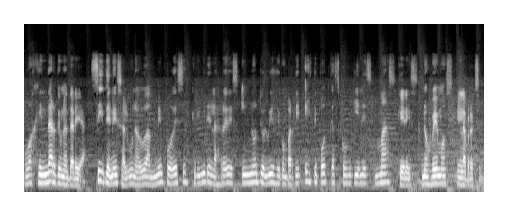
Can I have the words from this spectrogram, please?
o agendarte una tarea. Si tenés alguna duda, me podés escribir en las redes y no te olvides de compartir este podcast con quienes más querés. Nos vemos en la próxima.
